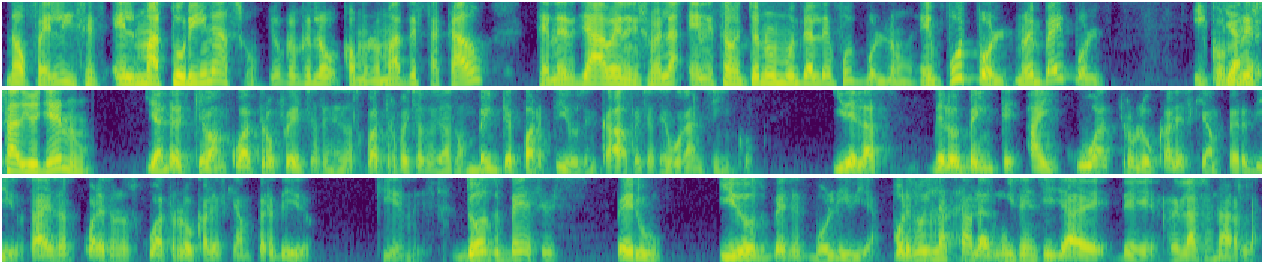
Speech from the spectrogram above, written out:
No, felices. El maturinazo. Yo creo que es lo, como lo más destacado, tener ya a Venezuela en este momento en un mundial de fútbol, ¿no? En fútbol, no en béisbol. Y con un estadio lleno. Y Andrés, que van cuatro fechas, en esas cuatro fechas, o sea, son 20 partidos, en cada fecha se juegan cinco. Y de, las, de los 20 hay cuatro locales que han perdido. ¿Sabes cuáles son los cuatro locales que han perdido? ¿Quiénes? Dos veces Perú y dos veces Bolivia. Por eso hoy la tabla es muy sencilla de, de relacionarla.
